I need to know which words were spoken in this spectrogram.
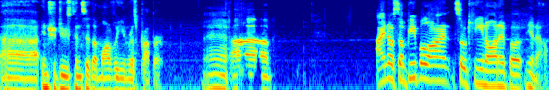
uh, introduced into the Marvel universe proper. Eh, I know some people aren't so keen on it, but you know,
